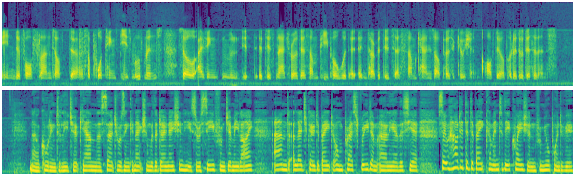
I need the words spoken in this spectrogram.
in the forefront of the supporting these movements. So I think mm, it, it is natural that some people would interpret this as some kinds of persecution of their political dissidents. Now, according to Lee Cheuk-yan, the search was in connection with a donation he's received from Jimmy Lai and a LegCo debate on press freedom earlier this year. So how did the debate come into the equation from your point of view?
